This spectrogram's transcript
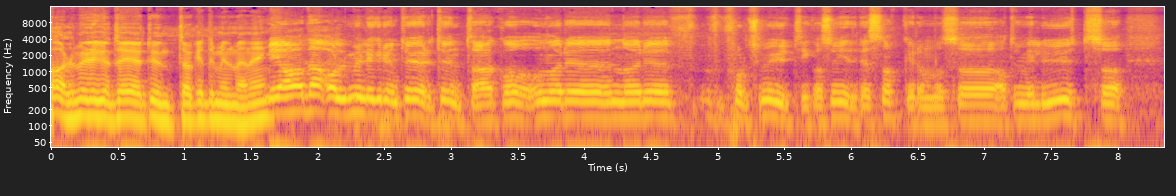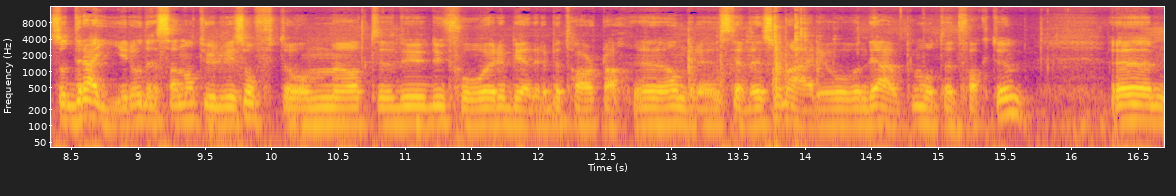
all mulig grunn til å gjøre et unntak, etter min mening. Ja, det er all mulig grunn til å gjøre et unntak. Og, og når, når folk som Utvik videre snakker om også at de vil ut, så, så dreier jo det seg naturligvis ofte om at du, du får bedre betalt da, eh, andre steder. Som er jo, det er jo på en måte et faktum. Eh,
